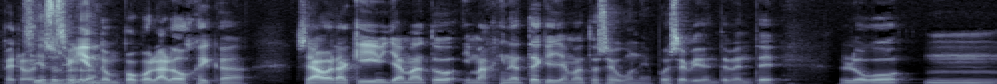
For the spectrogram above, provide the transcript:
Pero Sí, eso es siguiendo verdad. un poco la lógica. O sea, ahora aquí Yamato, imagínate que Yamato se une. Pues evidentemente, luego mm,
